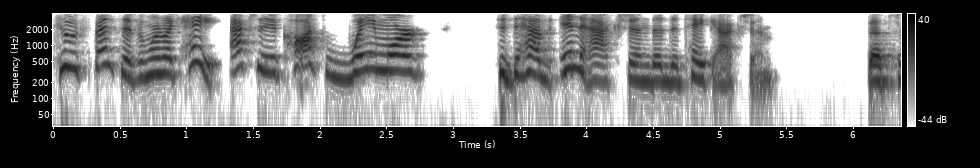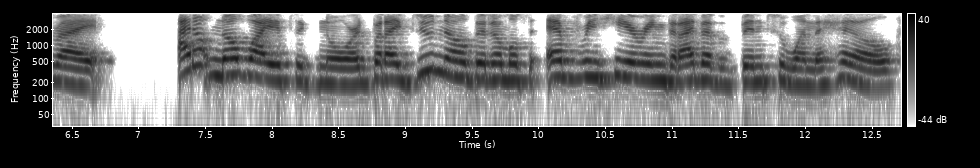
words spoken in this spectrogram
too expensive." And we're like, "Hey, actually it costs way more to have inaction than to take action." That's right. I don't know why it's ignored, but I do know that almost every hearing that I've ever been to on the Hill,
